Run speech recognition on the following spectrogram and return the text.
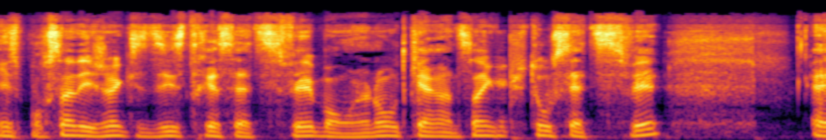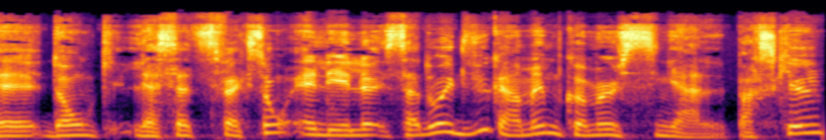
15% des gens qui se disent très satisfaits, bon, un autre 45% plutôt satisfait. Euh, donc, la satisfaction, elle est là. Ça doit être vu quand même comme un signal parce que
